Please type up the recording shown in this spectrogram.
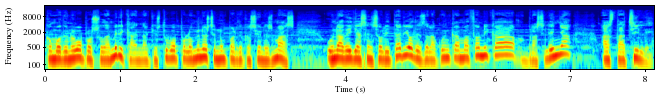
como de nuevo por Sudamérica, en la que estuvo por lo menos en un par de ocasiones más. Una de ellas en solitario, desde la cuenca amazónica brasileña hasta Chile.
